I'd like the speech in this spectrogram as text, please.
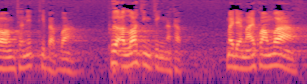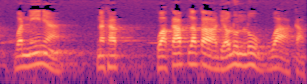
รองชนิดที่แบบว่า เพื่ออัลลอฮ์จริง ๆนะครับ ไม่ได้หมายความว่าวันนี้เนี่ยนะครับว่ากับแล้วก็เดี๋ยวรุ่นลูกว่ากับ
